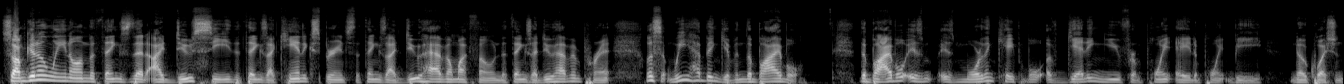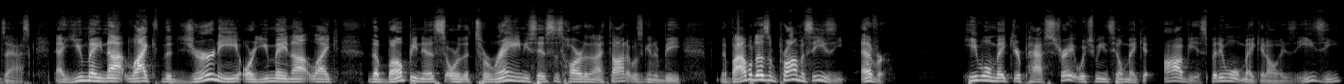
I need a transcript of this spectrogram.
So I'm going to lean on the things that I do see, the things I can experience, the things I do have on my phone, the things I do have in print. Listen, we have been given the Bible. The Bible is is more than capable of getting you from point A to point B, no questions asked. Now you may not like the journey or you may not like the bumpiness or the terrain. You say this is harder than I thought it was going to be. The Bible doesn't promise easy ever. He will make your path straight, which means he'll make it obvious, but he won't make it always easy.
